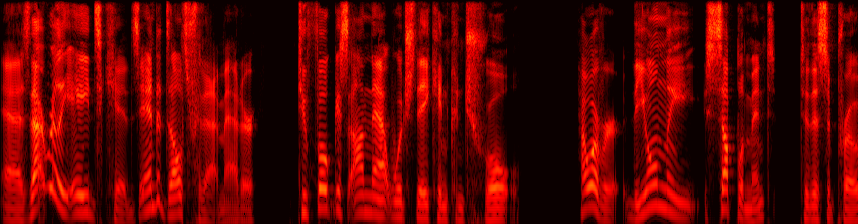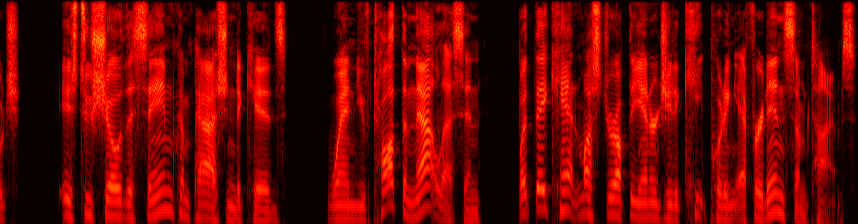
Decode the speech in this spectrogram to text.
as that really aids kids and adults for that matter to focus on that which they can control. However, the only supplement to this approach is to show the same compassion to kids when you've taught them that lesson, but they can't muster up the energy to keep putting effort in sometimes.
